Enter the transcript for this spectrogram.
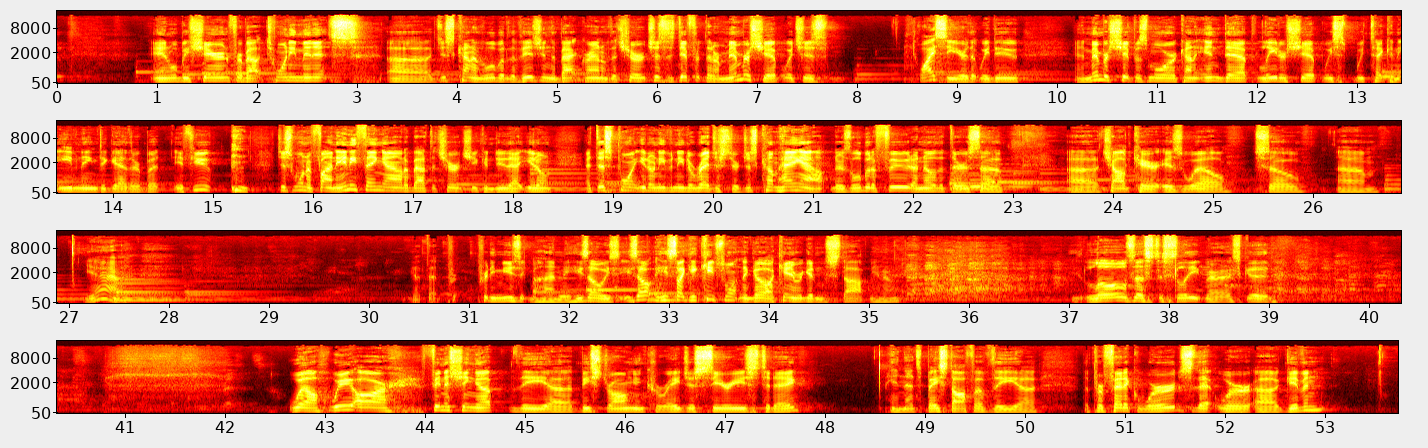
and we'll be sharing for about 20 minutes, uh, just kind of a little bit of the vision, the background of the church. This is different than our membership, which is twice a year that we do. And membership is more kind of in depth leadership. We, we take an evening together. But if you just want to find anything out about the church, you can do that. You don't, at this point, you don't even need to register. Just come hang out. There's a little bit of food. I know that there's uh, uh, childcare as well. So, um, yeah. Got that pr- pretty music behind me. He's always, he's, always, he's like, he keeps wanting to go. I can't ever get him to stop, you know? He lulls us to sleep there. That's good. Well, we are finishing up the uh, Be Strong and Courageous series today, and that's based off of the, uh, the prophetic words that were uh, given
